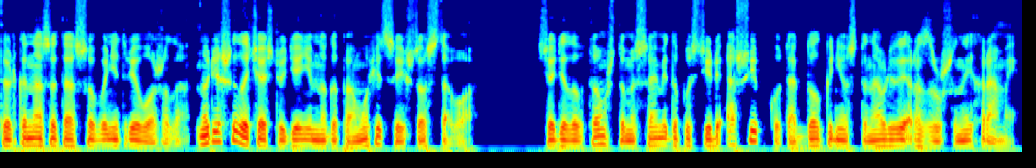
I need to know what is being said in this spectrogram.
Только нас это особо не тревожило, но решила часть людей немного помучиться, и что с того. Все дело в том, что мы сами допустили ошибку, так долго не устанавливая разрушенные храмы.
